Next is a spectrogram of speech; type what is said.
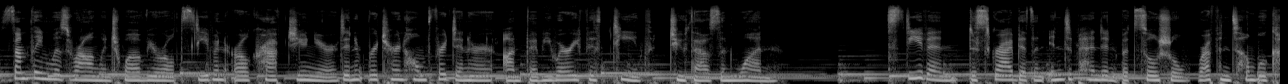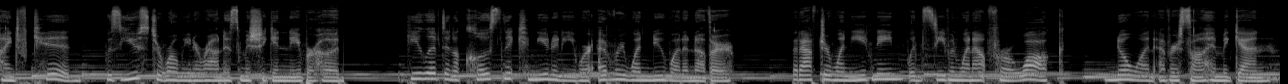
Something was wrong when 12 year old Stephen Earl Kraft Jr. didn't return home for dinner on February 15, 2001. Stephen, described as an independent but social, rough and tumble kind of kid, was used to roaming around his Michigan neighborhood. He lived in a close knit community where everyone knew one another. But after one evening, when Stephen went out for a walk, no one ever saw him again.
